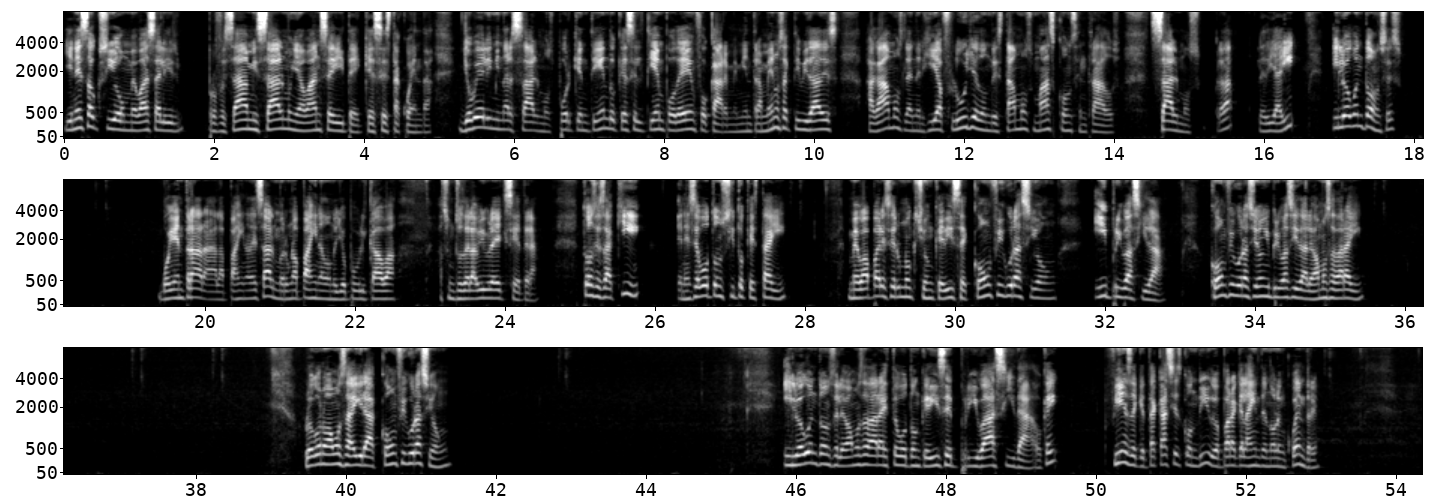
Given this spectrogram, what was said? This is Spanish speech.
y en esa opción me va a salir profesar mi salmo y avance IT, que es esta cuenta. Yo voy a eliminar salmos porque entiendo que es el tiempo de enfocarme. Mientras menos actividades hagamos, la energía fluye donde estamos más concentrados. Salmos, ¿verdad? Le di ahí. Y luego entonces voy a entrar a la página de Salmo. Era una página donde yo publicaba asuntos de la Biblia, etcétera. Entonces aquí, en ese botoncito que está ahí, me va a aparecer una opción que dice configuración y privacidad. Configuración y privacidad le vamos a dar ahí. Luego nos vamos a ir a configuración. Y luego entonces le vamos a dar a este botón que dice privacidad, ¿ok? Fíjense que está casi escondido, es para que la gente no lo encuentre.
